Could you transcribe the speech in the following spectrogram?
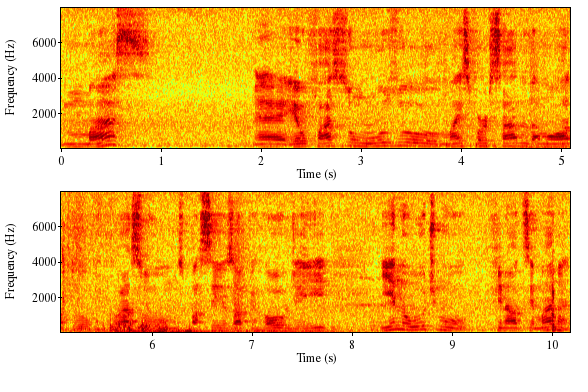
Mas é, eu faço um uso mais forçado da moto, faço uns passeios off-road aí. E no último final de semana,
